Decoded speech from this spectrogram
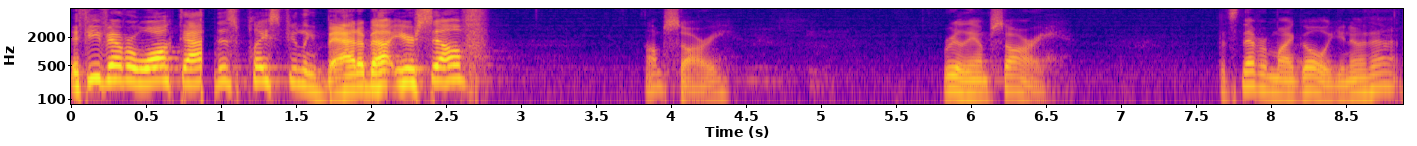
if you've ever walked out of this place feeling bad about yourself, I'm sorry. Really, I'm sorry. That's never my goal. You know that?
